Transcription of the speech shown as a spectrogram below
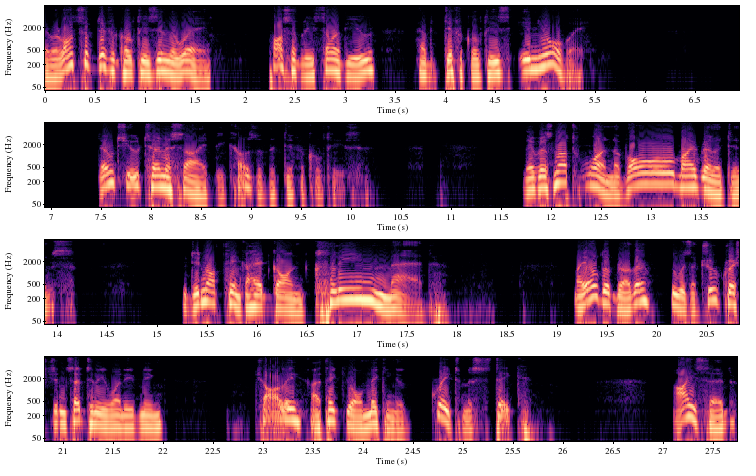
There are lots of difficulties in the way. Possibly some of you have difficulties in your way. Don't you turn aside because of the difficulties. There was not one of all my relatives who did not think I had gone clean mad. My elder brother, who was a true Christian, said to me one evening, Charlie, I think you are making a great mistake. I said,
